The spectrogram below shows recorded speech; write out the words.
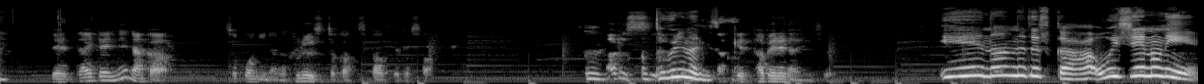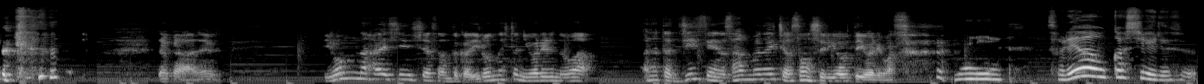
い。で、大体ね、なんか、そこになんかフルーツとか使うけどさ、うん。あ、ある数食べれないんですだかけ食べれないんですよ。えー、なんでですか？美味しいのに。だからね、いろんな配信者さんとかいろんな人に言われるのは、あなた人生の3分の1は損してるよって言われます。いやいや、それはおかしいです。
